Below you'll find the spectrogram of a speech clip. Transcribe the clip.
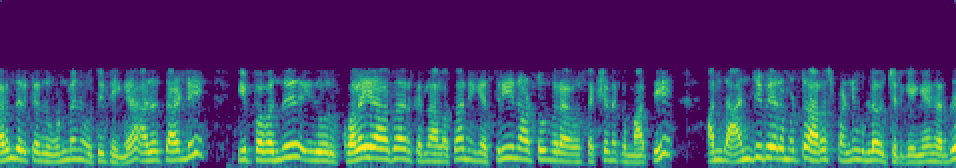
இறந்துருக்கிறது உண்மைன்னு ஒத்துக்கிட்டீங்க. அதை தாண்டி இப்போ வந்து இது ஒரு கொலையாக தான் இருக்கிறனால தான் நீங்கள் த்ரீ நாட்டுங்கிற செக்ஷனுக்கு மாற்றி அந்த அஞ்சு பேரை மட்டும் அரெஸ்ட் பண்ணி உள்ளே வச்சுருக்கீங்கிறது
